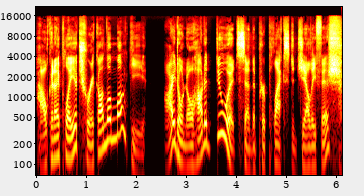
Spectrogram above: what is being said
How can I play a trick on the monkey? I don't know how to do it, said the perplexed jellyfish.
